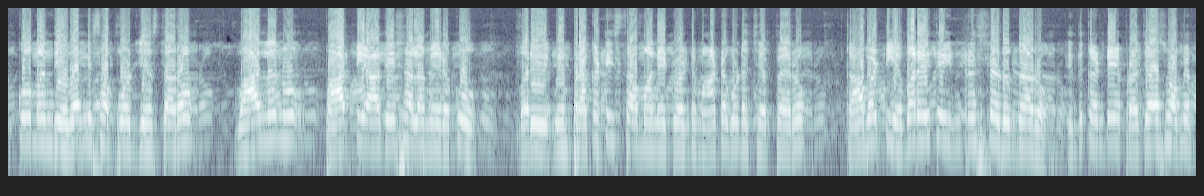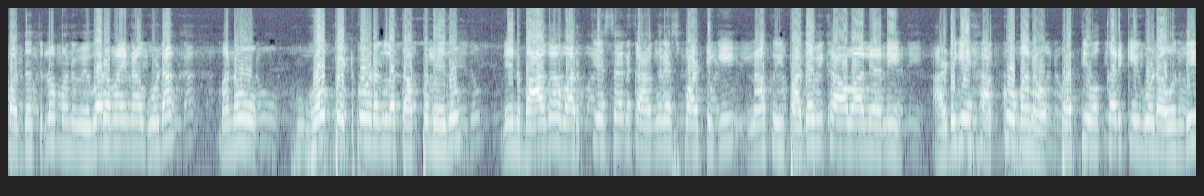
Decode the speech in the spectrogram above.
ఎక్కువ మంది ఎవరిని సపోర్ట్ చేస్తారో వాళ్ళను పార్టీ ఆదేశాల మేరకు మరి మేము ప్రకటిస్తాము అనేటువంటి మాట కూడా చెప్పారు. కాబట్టి ఎవరైతే ఇంట్రెస్టెడ్ ఉన్నారో ఎందుకంటే ప్రజాస్వామ్య పద్ధతిలో మనం వివరమైనా కూడా మనం హోప్ పెట్టుకోవడంలో తప్పు లేదు. నేను బాగా వర్క్ చేశాను కాంగ్రెస్ పార్టీకి. నాకు ఈ పదవి కావాలి అని అడిగే హక్కు మనం ప్రతి ఒక్కరికి కూడా ఉంది.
